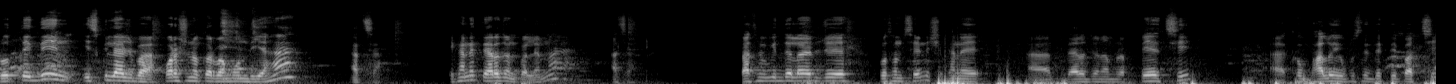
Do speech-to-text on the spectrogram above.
প্রত্যেক দিন স্কুলে আসবা, পড়াশোনা করবা, মন দিয়ে হ্যাঁ? আচ্ছা এখানে তেরো জন পেলেন না? আচ্ছা প্রাথমিক বিদ্যালয়ের যে প্রথম শ্রেণি, সেখানে তেরো জন আমরা পেয়েছি। খুব ভালোই উপস্থিত দেখতে পাচ্ছি।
